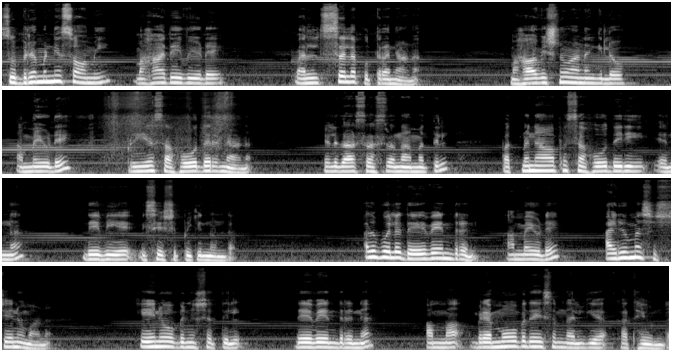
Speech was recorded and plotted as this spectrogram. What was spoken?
സുബ്രഹ്മണ്യസ്വാമി മഹാദേവിയുടെ വത്സലപുത്രനാണ്. മഹാവിഷ്ണുവാണെങ്കിലോ അമ്മയുടെ പ്രിയ സഹോദരനാണ്. ലളിതാ സഹസ്രനാമത്തിൽ പത്മനാഭ സഹോദരി എന്ന് ദേവിയെ വിശേഷിപ്പിക്കുന്നുണ്ട്. അതുപോലെ ദേവേന്ദ്രൻ അമ്മയുടെ അരുമ ശിഷ്യനുമാണ് കേനോപനിഷത്തിൽ ദേവേന്ദ്രന് അമ്മ ബ്രഹ്മോപദേശം നൽകിയ കഥയുണ്ട്.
